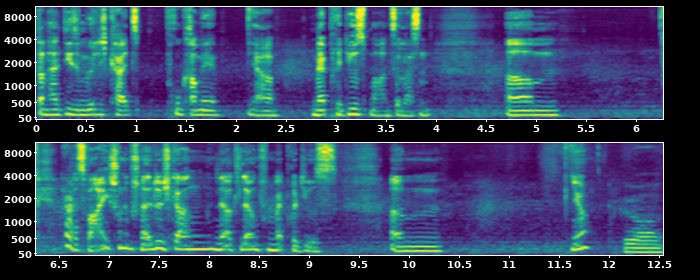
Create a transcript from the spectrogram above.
dann halt diese Möglichkeit, Programme ja, MapReduce machen zu lassen. Ähm, ja, das war eigentlich schon im Schnelldurchgang eine Erklärung von MapReduce. Ähm, ja. Ja.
